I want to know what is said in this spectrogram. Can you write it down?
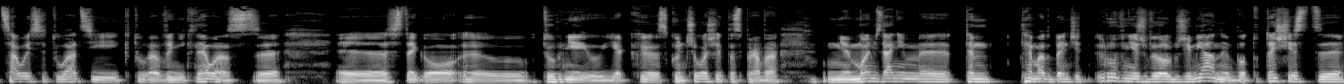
całej sytuacji, która wyniknęła z, e, z tego e, turnieju, jak skończyła się ta sprawa, moim zdaniem ten temat będzie również wyolbrzymiany, bo to też jest e,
